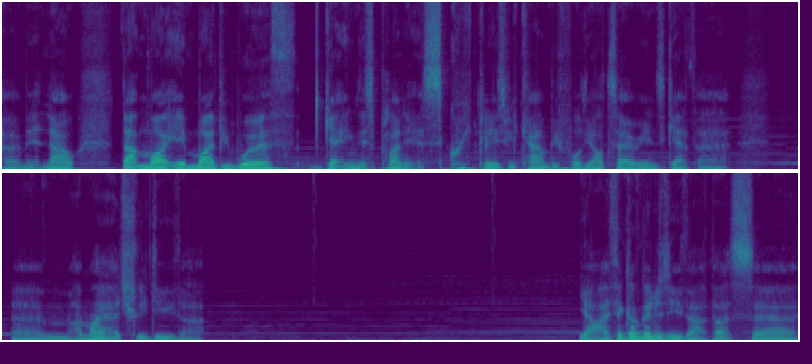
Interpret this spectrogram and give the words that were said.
um, it. Now, that might it might be worth getting this planet as quickly as we can before the Altarians get there. Um, I might actually do that. Yeah, I think I'm going to do that. That's uh,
